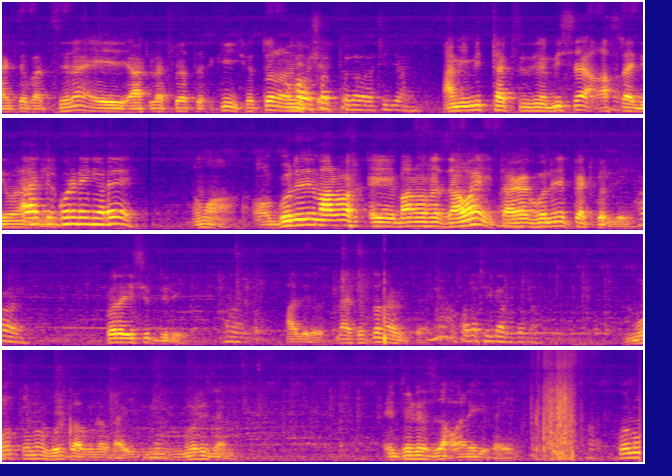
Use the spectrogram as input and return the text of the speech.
থাকতে পারছি না এই এক লাখ চুয়াত্তর কি না? সত্য আছে আমি মিথ্যা মিথ্যা আশ্রয় দিব না দিন মানুষ এই মানুষের যাওয়াই টাকা গনে পেট করলি। হয়। করে ইসিপ দিলি। হয়। হাজির। না সত্য না মিথ্যা না, কথা ঠিক আছে দাদা মোর কোনো ভুল পাবো না ভাই মরে যান। এই জন্য যাওয়া নাকি ভাই। কোনো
